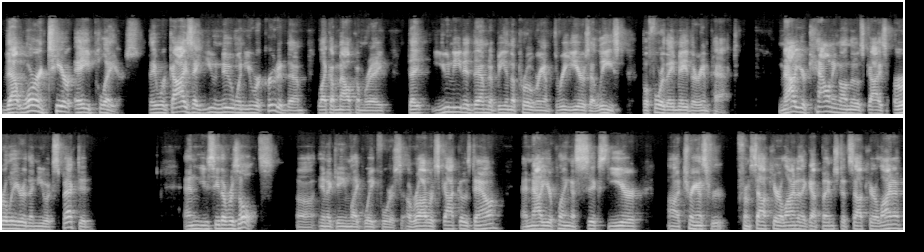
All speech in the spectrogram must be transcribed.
that weren't tier A players. They were guys that you knew when you recruited them, like a Malcolm Ray, that you needed them to be in the program three years at least before they made their impact. Now you're counting on those guys earlier than you expected, and you see the results uh, in a game like Wake Forest. Uh, Robert Scott goes down, and now you're playing a sixth year uh, transfer from South Carolina that got benched at South Carolina.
